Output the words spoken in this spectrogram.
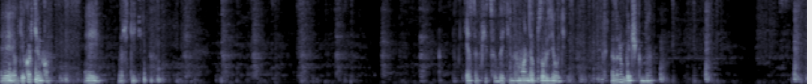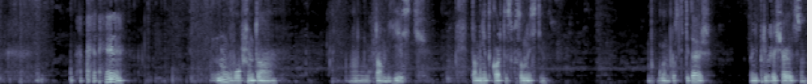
Эй, а где картинка? Эй, подождите. Я запиться, дайте нормально обзор сделать. Разработчикам, да. Ну, в общем-то, там есть. Там нет карты способностей. Буквально просто кидаешь, они превращаются.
